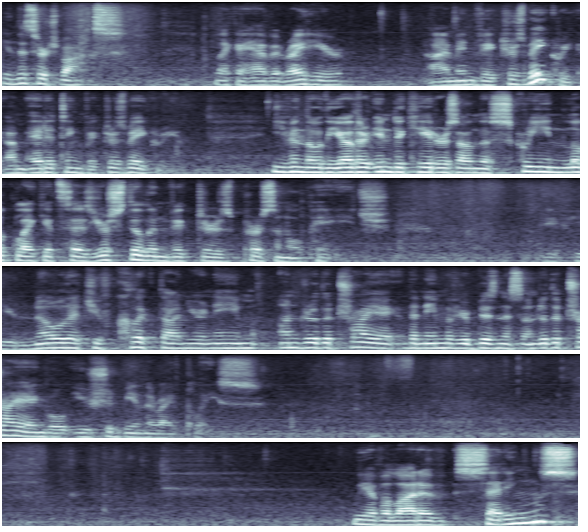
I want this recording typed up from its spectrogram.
in the search box, like I have it right here. I'm in Victor's Bakery. I'm editing Victor's Bakery. Even though the other indicators on the screen look like it says you're still in Victor's personal page. If you know that you've clicked on your name under the tri the name of your business under the triangle, you should be in the right place. We have a lot of settings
